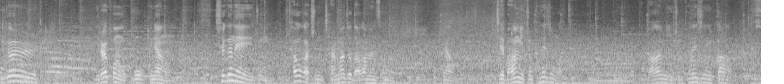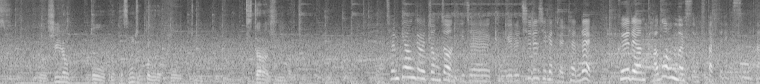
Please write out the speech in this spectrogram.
비결이랄 건 없고 그냥 최근에 좀 타구가 좀 잘 맞아 나가면서 그냥 제 마음이 좀 편해진 것 같아요. 마음이 좀 편해지니까 네, 실력도 그렇고 성적도 그렇고 좀 뒤따라 주는 것 같아요. 어, 챔피언 결정전 이제 경기를 치르시게 될 텐데 그에 대한 각오 한 말씀 부탁드리겠습니다.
